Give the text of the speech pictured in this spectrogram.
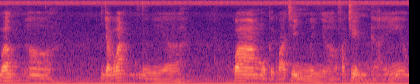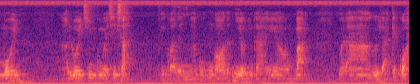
Vâng, uh, chào các bạn. mình uh, ờ, qua một cái quá trình mình uh, phát triển cái mô hình uh, nuôi chim cung gáy sinh sản thì quả tình cũng có rất nhiều những cái bạn mà đã gửi lại kết quả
